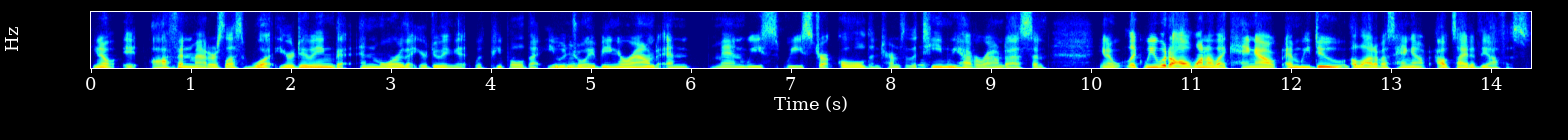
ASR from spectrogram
you know, it often matters less what you're doing that, and more that you're doing it with people that you Mhm. enjoy being around. And man, we we struck gold in terms of the team we have around us. And, you know, like we would all want to like hang out, and we do, a lot of us hang out outside of the office.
